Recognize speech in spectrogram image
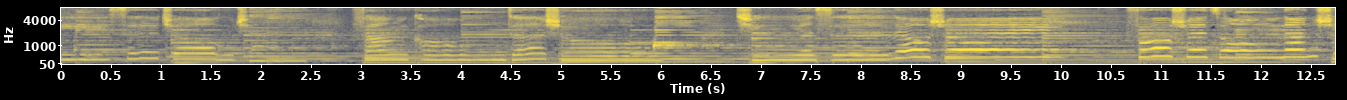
一丝纠缠，放空的手，情缘似流水，覆水总难收。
